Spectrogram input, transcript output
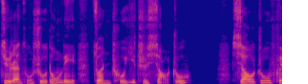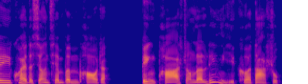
居然从树洞里钻出一只小猪。小猪飞快地向前奔跑着。并爬上了另一棵大树，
